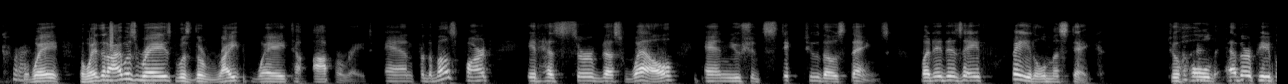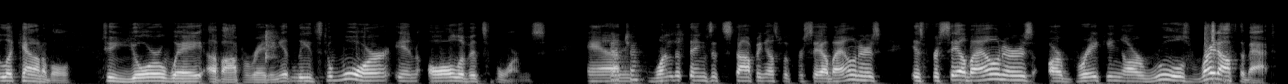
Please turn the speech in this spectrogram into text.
Correct. The way, the way that I was raised was the right way to operate. And for the most part, it has served us well, and you should stick to those things. But it is a fatal mistake to okay. hold other people accountable to your way of operating. It leads to war in all of its forms. And gotcha. one of the things that's stopping us with for sale by owners is for sale by owners are breaking our rules right off the bat.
